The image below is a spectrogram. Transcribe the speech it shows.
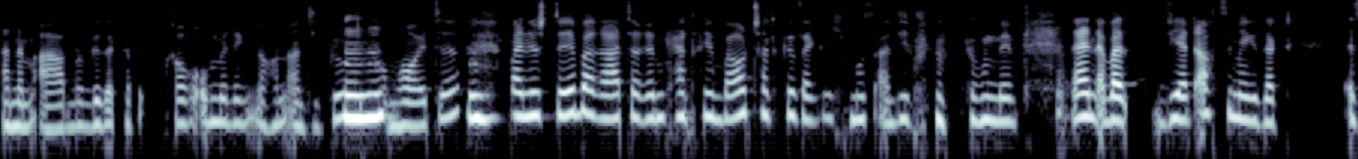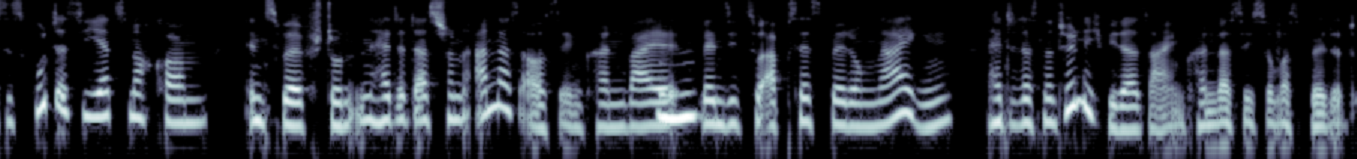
einem Abend und gesagt habe, ich brauche unbedingt noch ein Antibiotikum mhm. heute. Mhm. Meine Stillberaterin Katrin Bautsch hat gesagt, ich muss Antibiotikum nehmen. Nein, aber die hat auch zu mir gesagt, es ist gut, dass Sie jetzt noch kommen in zwölf Stunden hätte das schon anders aussehen können, weil mhm. wenn sie zu Abszessbildung neigen, hätte das natürlich wieder sein können, dass sich sowas bildet.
